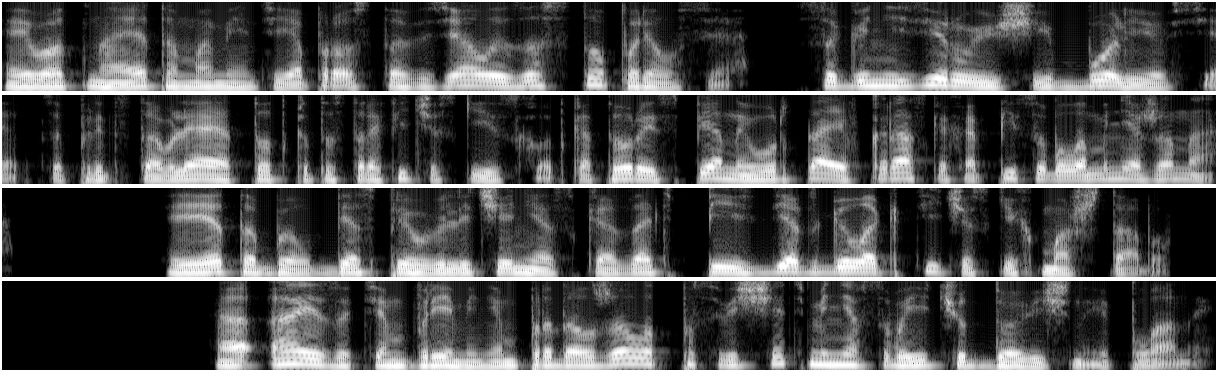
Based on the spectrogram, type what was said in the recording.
И вот на этом моменте я просто взял и застопорился, с агонизирующей болью в сердце, представляя тот катастрофический исход, который с пеной у рта и в красках описывала мне жена. И это был, без преувеличения сказать, пиздец галактических масштабов. А Айза тем временем продолжала посвящать меня в свои чудовищные планы.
